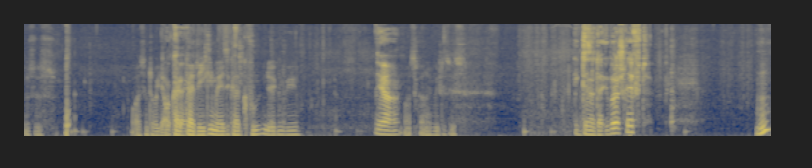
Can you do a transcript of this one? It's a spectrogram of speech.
Das ist Weiß nicht, habe ich auch okay. keine, keine, Regelmäßigkeit gefunden irgendwie. Ja. Weiß gar nicht, wie das ist. Liegt das an der Überschrift? Hm?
